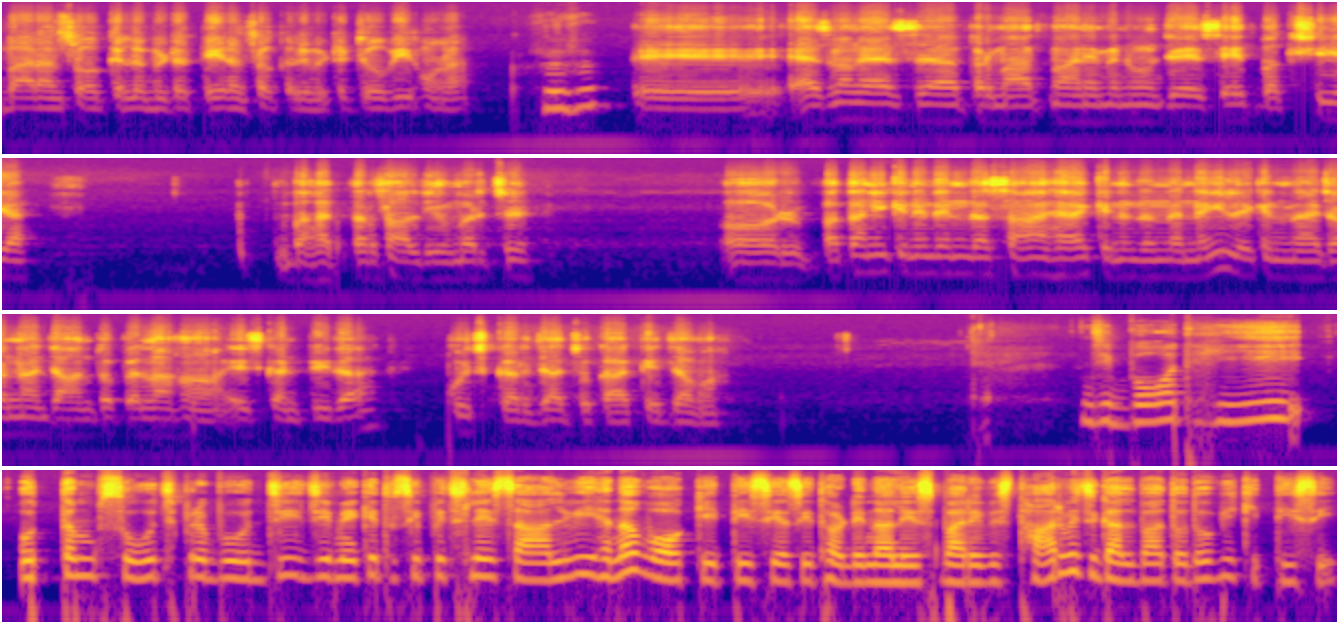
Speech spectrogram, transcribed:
1200 ਕਿਲੋਮੀਟਰ 1300 ਕਿਲੋਮੀਟਰ ਜੋ ਵੀ ਹੋਣਾ। ਤੇ ਐਸ ਲੌਂਗ ਐਸ ਪਰਮਾਤਮਾ ਨੇ ਮੈਨੂੰ ਜੇ ਸਿਹਤ ਬਖਸ਼ੀ ਆ 72 ਸਾਲ ਦੀ ਉਮਰ 'ਚ ਔਰ ਪਤਾ ਨਹੀਂ ਕਿੰਨੇ ਦਿਨ ਦਾ ਸਾਹ ਹੈ ਕਿੰਨੇ ਦਿਨ ਦਾ ਨਹੀਂ ਲੇਕਿਨ ਮੈਂ ਚਾਹੁੰਦਾ ਜਾਣ ਤੋਂ ਪਹਿਲਾਂ ਹਾਂ ਇਸ ਕੰਟਰੀ ਦਾ ਕੁਝ ਕਰਜ਼ਾ ਚੁਕਾ ਕੇ ਜਾਵਾਂ। ਜੀ ਬਹੁਤ ਹੀ ਉੱਤਮ ਸੋਚ ਪ੍ਰਬੋਧ ਜੀ ਜਿਵੇਂ ਕਿ ਤੁਸੀਂ ਪਿਛਲੇ ਸਾਲ ਵੀ ਹੈ ਨਾ ਵਾਕ ਕੀਤੀ ਸੀ ਅਸੀਂ ਤੁਹਾਡੇ ਨਾਲ ਇਸ ਬਾਰੇ ਵਿਸਥਾਰ ਵਿੱਚ ਗੱਲਬਾਤ ਉਦੋਂ ਵੀ ਕੀਤੀ ਸੀ।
